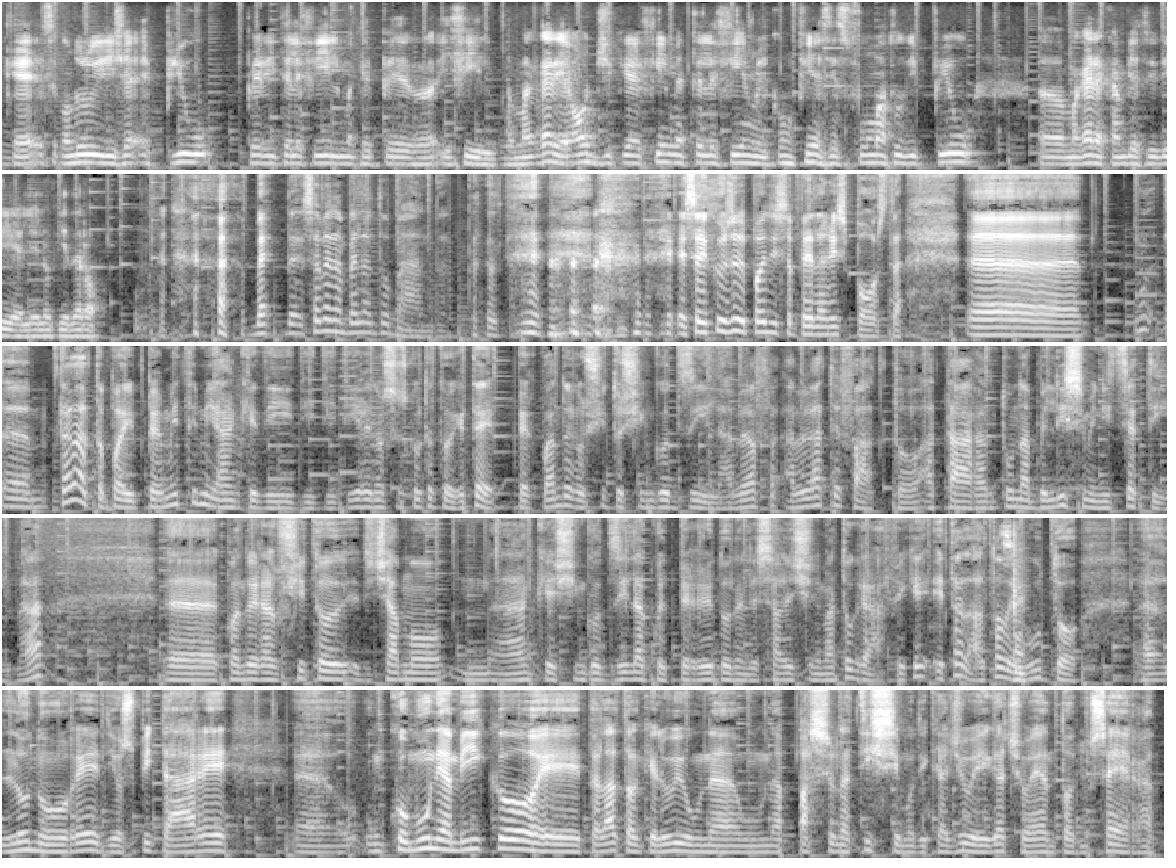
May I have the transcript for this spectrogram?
che secondo lui dice è più per i telefilm che per i film. Magari oggi che film e telefilm il confine si è sfumato di più, uh, magari ha cambiato idea, glielo chiederò. beh, beh, sarebbe una bella domanda. e sei curioso poi di sapere la risposta. Uh, Uh, tra l'altro poi permettimi anche di, di, di, dire ai nostri ascoltatori che te per quando era uscito Shin Godzilla aveva, avevate fatto a Taranto una bellissima iniziativa eh, quando era uscito diciamo anche Shin Godzilla a quel periodo nelle sale cinematografiche e tra l'altro sì. avuto eh, l'onore di ospitare eh, un comune amico e tra l'altro anche lui un, un appassionatissimo di Cajuega cioè Antonio Serra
